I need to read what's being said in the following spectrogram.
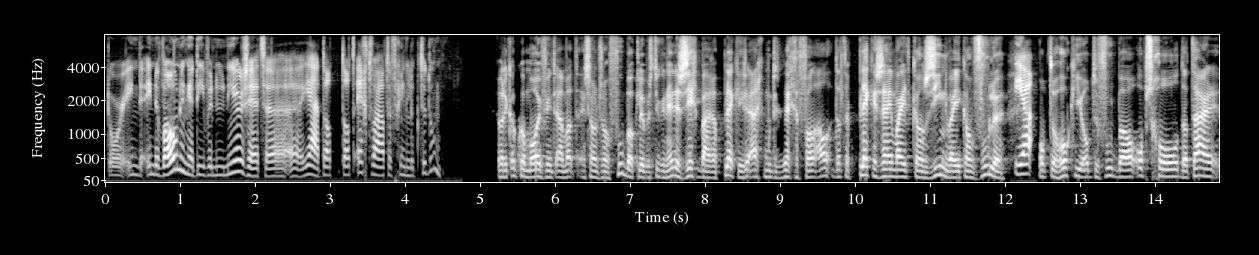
door in, de, in de woningen die we nu neerzetten, ja, dat, dat echt watervriendelijk te doen. Wat ik ook wel mooi vind aan wat zo'n zo'n voetbalclub is natuurlijk een hele zichtbare plek. Je zou eigenlijk moeten zeggen van al, dat er plekken zijn waar je het kan zien, waar je kan voelen. Ja. Op de hockey, op de voetbal, op school. Dat, daar,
